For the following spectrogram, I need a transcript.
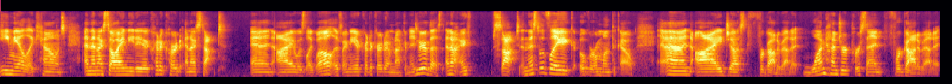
email account and then I saw I needed a credit card and I stopped. And I was like, well, if I need a credit card, I'm not going to do this. And I stopped. And this was like over a month ago. And I just forgot about it. 100% forgot about it.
